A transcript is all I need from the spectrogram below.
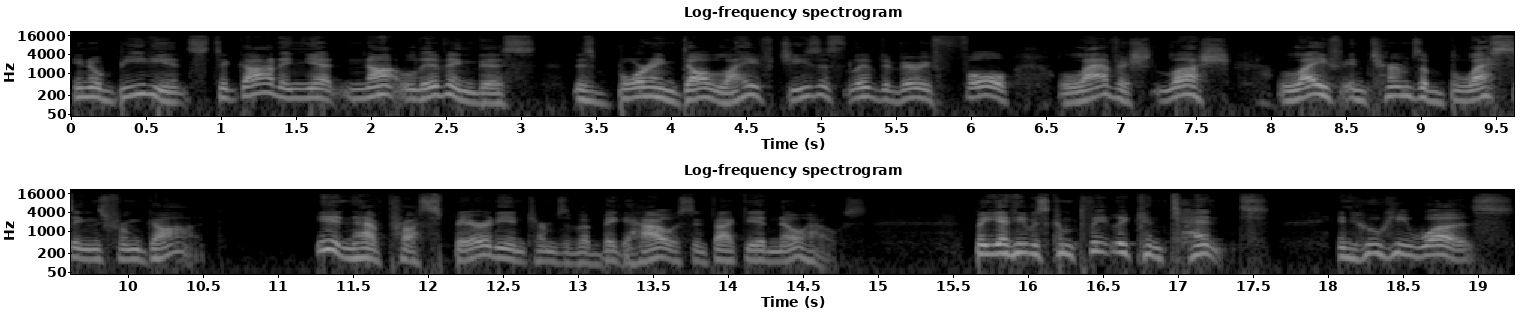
in obedience to God and yet not living this, this boring, dull life. Jesus lived a very full, lavish, lush life in terms of blessings from God. He didn't have prosperity in terms of a big house. In fact, he had no house. But yet he was completely content in who he was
